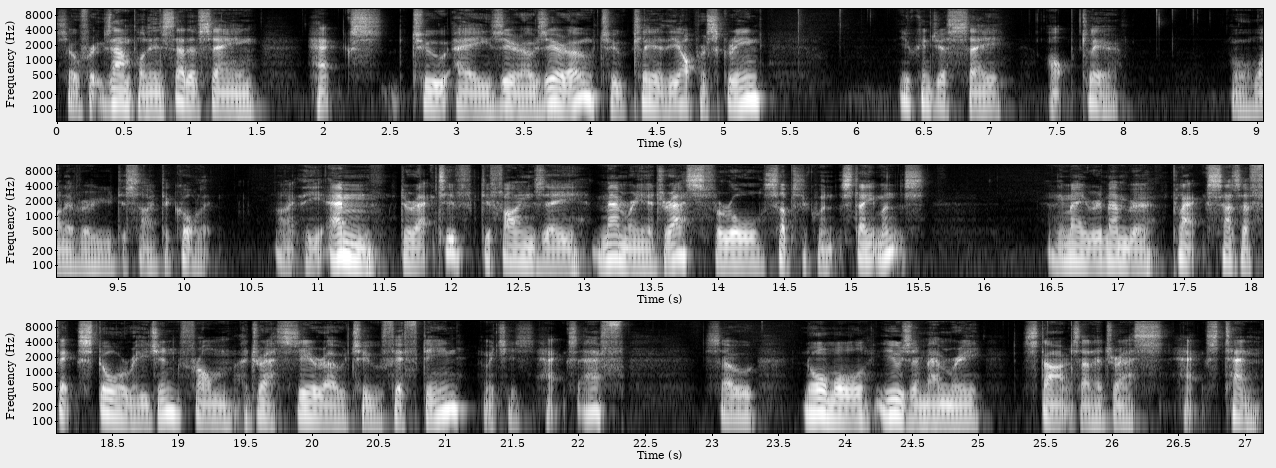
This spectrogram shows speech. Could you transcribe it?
So for example, instead of saying hex 2A00 to clear the Oper screen, you can just say op clear, or whatever you decide to call it. Right, the M directive defines a memory address for all subsequent statements. And you may remember Plex has a fixed store region from address 0 to 15, which is hex F. So normal user memory starts at address hex 10.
